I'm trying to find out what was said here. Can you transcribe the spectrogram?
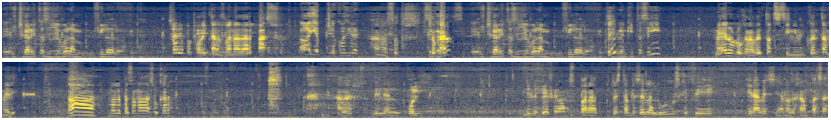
El chicarrito se llevó la el filo de la banqueta. Ahorita nos van a dar paso a nosotros. ¿Chocaron? El chicarrito se llevó la el filo de la banqueta. ¿Sí? El blanquito, sí. Mero lo grabé entonces sin ni mi cuenta me di. No, no le pasó nada a su carro. A ver, dile al poli. Dile, jefe, vamos para restablecer la luz, jefe. Era a si ya nos dejaron pasar.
